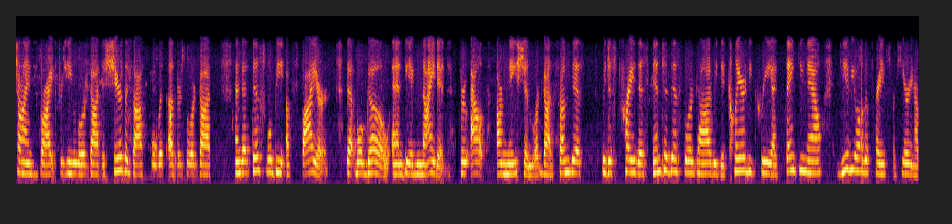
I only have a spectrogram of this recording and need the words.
shines bright for you, Lord God, to share the gospel with others, Lord God. And that this will be a fire that will go and be ignited throughout our nation, Lord God. From this, we just pray this into this, Lord God. We declare, decree. I thank you now. Give you all the praise for hearing our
